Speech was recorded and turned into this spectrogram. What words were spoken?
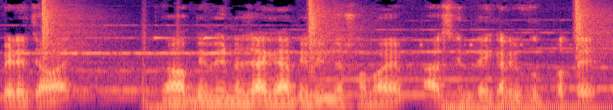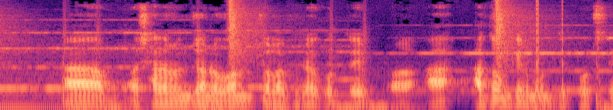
বেড়ে যাওয়ায় বিভিন্ন জায়গায় বিভিন্ন সময়ে ছিনতাইকারীর আহ, সাধারণ জনগণ চলাফেরা করতে আতঙ্কের মধ্যে পড়ছে।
